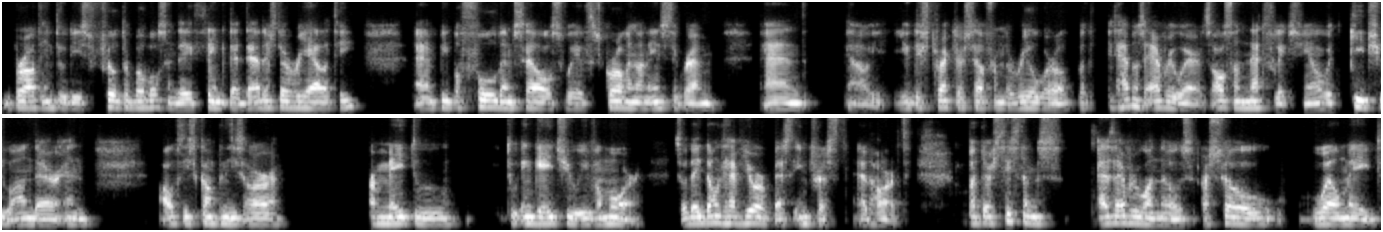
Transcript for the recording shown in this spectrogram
brought into these filter bubbles, and they think that that is their reality. And people fool themselves with scrolling on Instagram, and you know you distract yourself from the real world. But it happens everywhere. It's also Netflix. You know, it keeps you on there, and all of these companies are are made to to engage you even more. So they don't have your best interest at heart. But their systems, as everyone knows, are so well made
